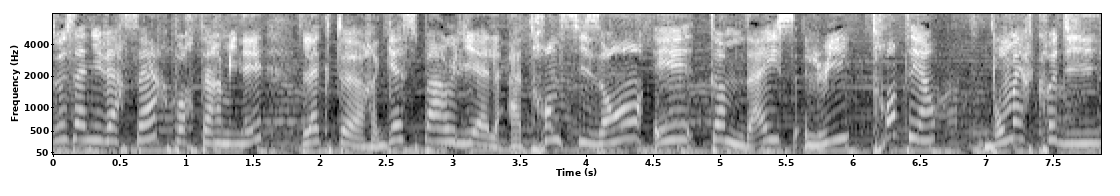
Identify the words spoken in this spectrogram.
Deux anniversaires pour terminer. L'acteur Gaspard Ulliel a 36 ans et Tom Dice, lui, 31. Bon mercredi.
